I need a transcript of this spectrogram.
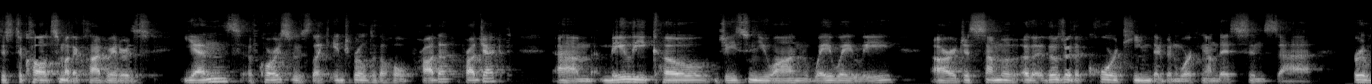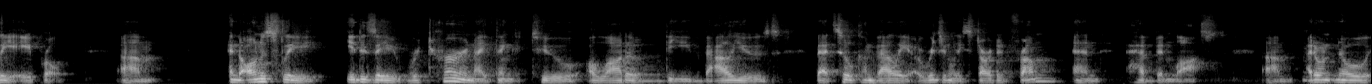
just to call out some other collaborators, Jens, of course, was like integral to the whole product project. Um, Mei Li Ko, Jason Yuan, Wei Wei Li are just some of uh, those are the core team that have been working on this since uh, early April. Um, and honestly, it is a return, I think, to a lot of the values that Silicon Valley originally started from and have been lost. Um, I don't know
